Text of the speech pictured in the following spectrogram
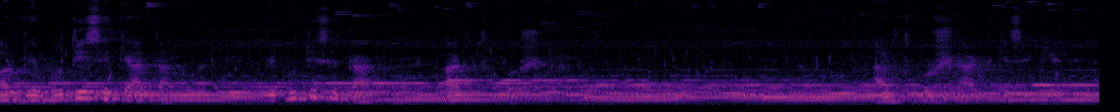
और विभूति से क्या तात्पर्य? विभूति से तात्पर्य अर्थ पुरुषार्थ। अर्थ पुरुषार्थ किसे कहते हैं?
